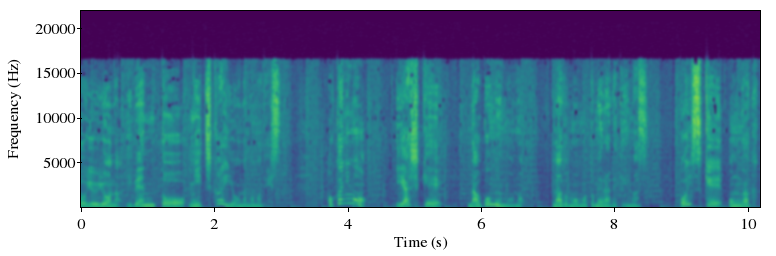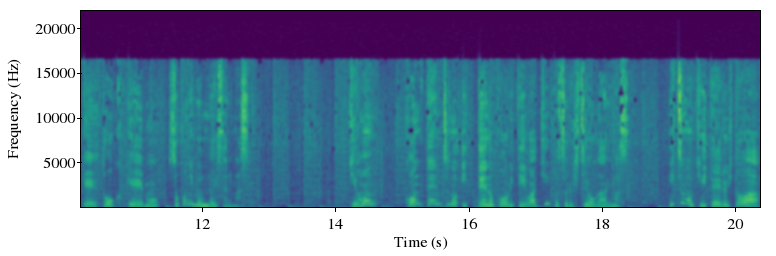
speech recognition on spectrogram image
というようなイベントに近いようなものです。他にも癒し系和むものなども求められています。ボイス系音楽系トーク系もそこに分類されます。基本コンテンツの一定のクオリティはキープする必要があります。いつも聞いている人は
